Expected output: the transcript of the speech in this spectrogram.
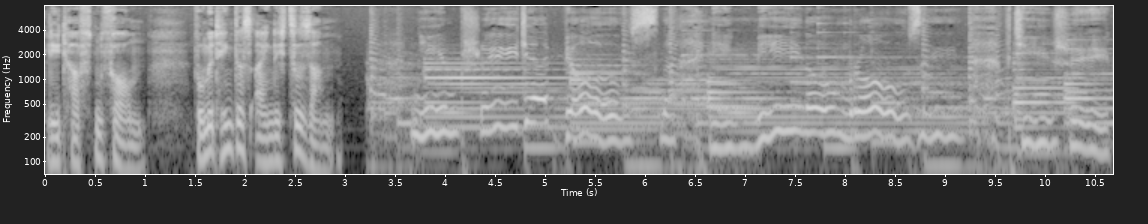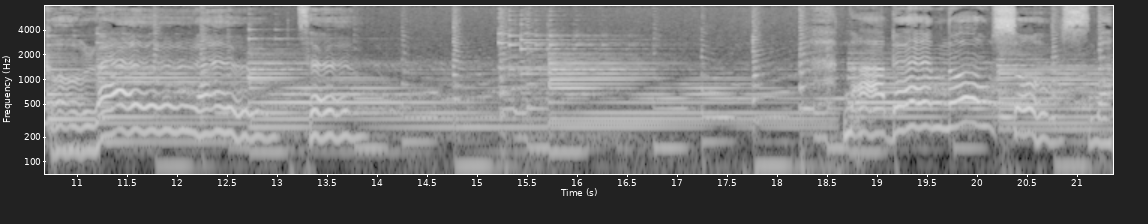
liedhaften Form. Womit hing das eigentlich zusammen? Nim. Nade mną sosna,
